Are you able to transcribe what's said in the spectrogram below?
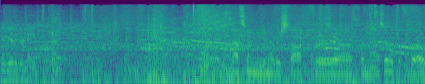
Maybe had a grenade. And that's going to be another stock for uh, for Maza with the throw.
